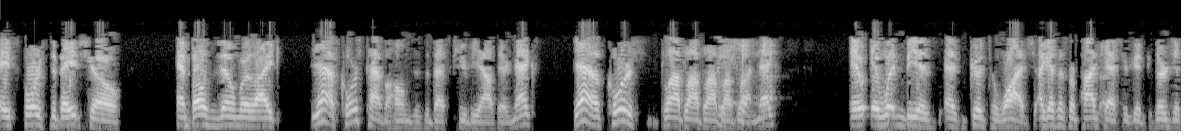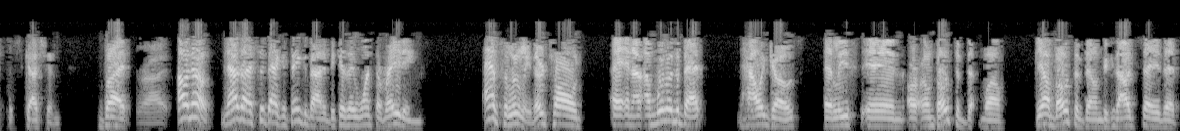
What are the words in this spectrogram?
a sports debate show and both of them were like, yeah, of course Pat Mahomes is the best QB out there. Next, yeah, of course, blah, blah, blah, blah, blah. Next, it, it wouldn't be as, as good to watch. I guess that's where podcasts are good because they're just discussion. But, Right. oh no, now that I sit back and think about it because they want the ratings, absolutely. They're told, and I'm willing to bet how it goes, at least in, or on both of them, well, yeah, on both of them, because I would say that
